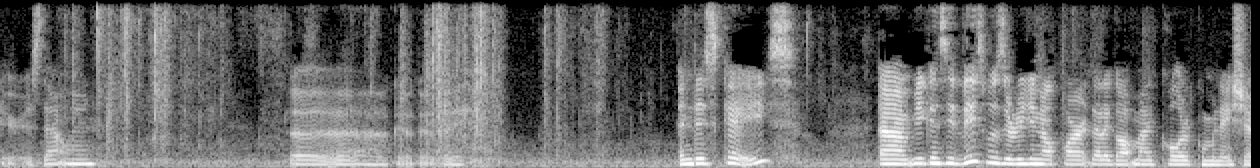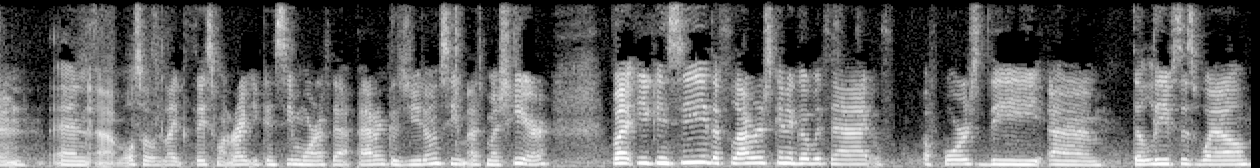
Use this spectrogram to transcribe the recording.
here is that one. Uh, okay, okay, okay. In this case, um, you can see this was the original part that I got my color combination and um, also like this one, right? You can see more of that pattern because you don't see as much here. But you can see the flowers kind of go with that. Of course, the um, the leaves as well.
